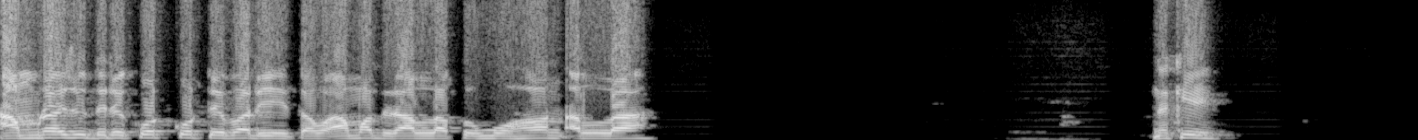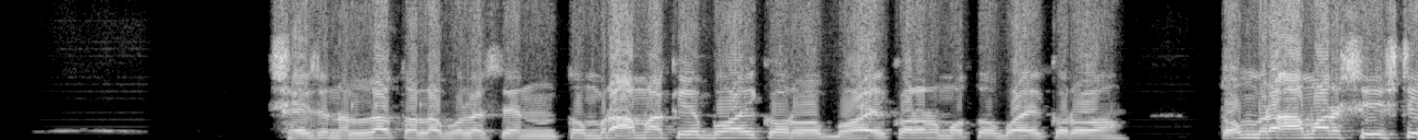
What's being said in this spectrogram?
আমরা যদি রেকর্ড করতে পারি, তাও আমাদের আল্লাহ তো মহান আল্লাহ। নাকি? সেই জন্য আল্লাহ তাআলা বলেছেন, তোমরা আমাকে ভয় করো, ভয় করার মতো ভয় করো। তোমরা আমার সৃষ্টি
